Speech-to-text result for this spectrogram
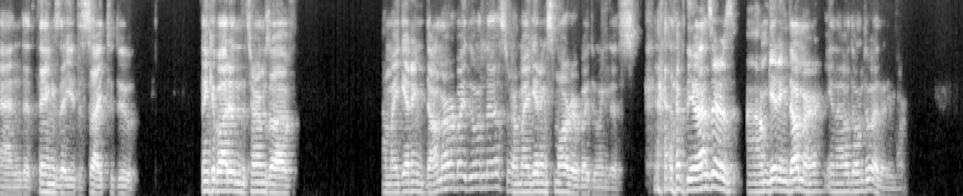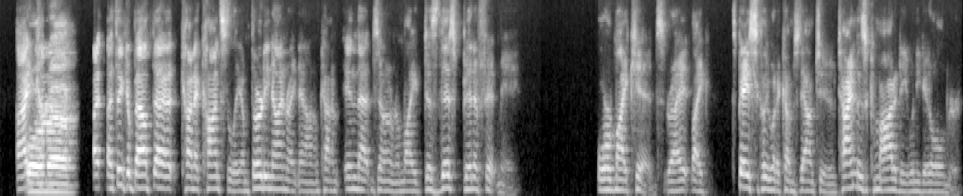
and the things that you decide to do. Think about it in the terms of Am I getting dumber by doing this, or am I getting smarter by doing this? if the answer is I'm getting dumber, you know, don't do it anymore. I or kinda- uh, I, I think about that kind of constantly. I'm 39 right now and I'm kind of in that zone. I'm like, does this benefit me or my kids? Right. Like, it's basically what it comes down to. Time is a commodity when you get older.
